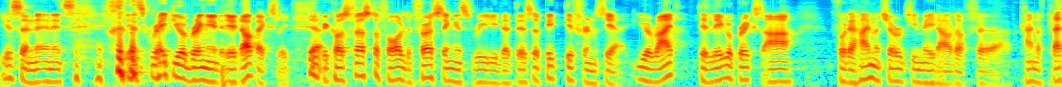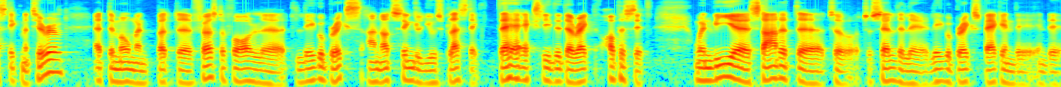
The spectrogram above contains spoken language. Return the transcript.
Yes, and, and it's, it's, it's great you're bringing it up actually. Yeah. Because first of all, the first thing is really that there's a big difference here. You're right. The Lego bricks are for the high majority made out of uh, kind of plastic material at the moment. But uh, first of all, uh, the Lego bricks are not single-use plastic. They're actually the direct opposite. When we uh, started uh, to to sell the Lego bricks back in the in the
